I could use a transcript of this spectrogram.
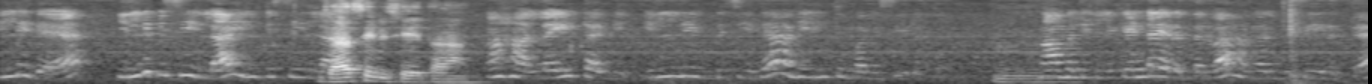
ಇಲ್ಲಿದೆ. ಇಲ್ಲಿ ಬಿಸಿ ಇಲ್ಲ ಇಲ್ಲಿ ಬಿಸಿ ಇಲ್ಲ. ಜಾಸ್ತಿ ಬಿಸಿ ಆಯ್ತಾ? ಹಾ ಲೈಟ್ ಆಗಿ. ಇಲ್ಲಿ ಬಿಸಿ ಇದೆ ಅದು ಇಲ್ಲಿ ತುಂಬಾ ಬಿಸಿ ಇರುತ್ತೆ. ಮಾಮೂಲಿ ಇಲ್ಲಿ ಕೆಂಡ ಇರುತ್ತಲ್ವಾ ಹಾಗಾಗಿ ಬಿಸಿ ಇರುತ್ತೆ.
